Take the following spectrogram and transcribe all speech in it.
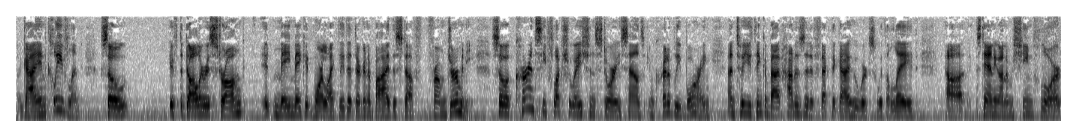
a guy in Cleveland. So if the dollar is strong, it may make it more likely that they're going to buy the stuff from Germany. So a currency fluctuation story sounds incredibly boring until you think about how does it affect a guy who works with a lathe uh, standing on a machine floor,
